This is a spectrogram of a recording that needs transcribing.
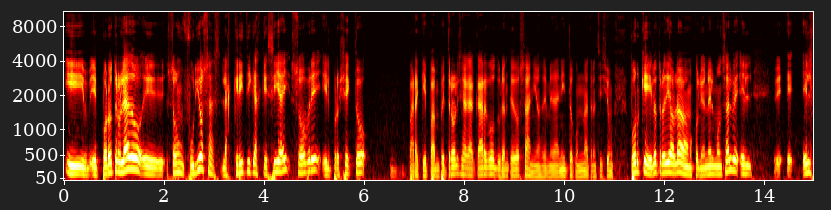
Y eh, por otro lado, eh, son furiosas las críticas que sí hay sobre el proyecto para que Pampetrol se haga cargo durante dos años de Medanito con una transición. ¿Por qué? El otro día hablábamos con Leonel Monsalve, él, eh, él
